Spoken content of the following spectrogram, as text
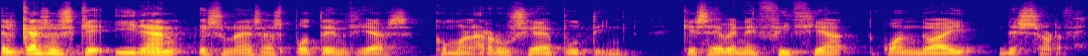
el caso es que Irán es una de esas potencias, como la Rusia de Putin, que se beneficia cuando hay desorden,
